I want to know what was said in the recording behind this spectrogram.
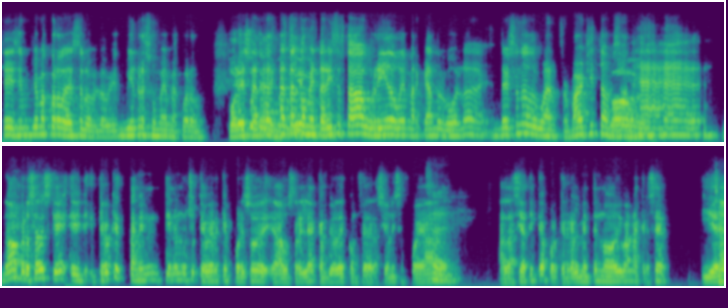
Sí, sí, yo me acuerdo de eso, lo, lo vi en resumen, me acuerdo. Por eso hasta, el comentarista estaba aburrido, güey, marcando el gol. There's another one from Archie Thompson. no, pero ¿sabes qué? Eh, creo que también tiene mucho que ver que por eso eh, Australia cambió de confederación y se fue a, a la asiática porque realmente no iban a crecer. Y, era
